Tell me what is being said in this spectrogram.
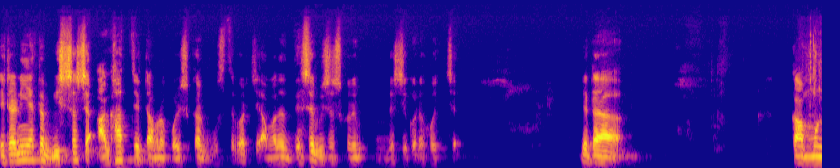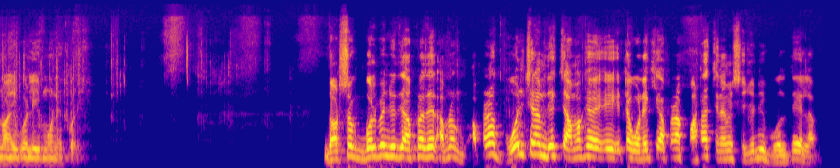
এটা নিয়ে একটা বিশ্বাসে আঘাত যেটা আমরা পরিষ্কার বুঝতে পারছি, আমাদের দেশে বিশেষ করে বেশি করে হচ্ছে, যেটা কাম্য নয় বলেই মনে করি। দর্শক বলবেন যদি আপনাদের, আপনারা বলছেন, আমি দেখছি আমাকে এটা অনেকেই আপনারা পাঠাচ্ছেন, আমি সেজন্যই বলতে এলাম।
